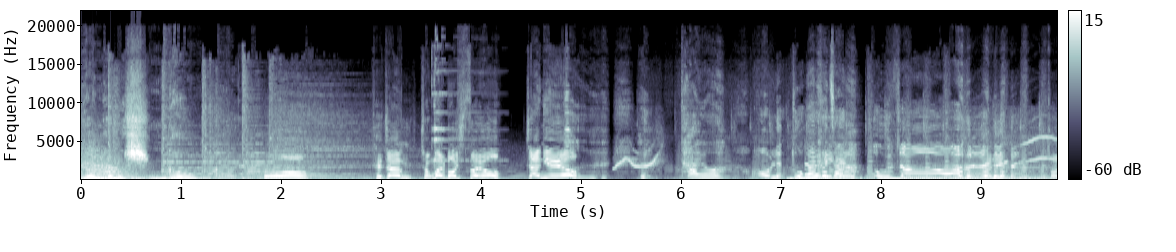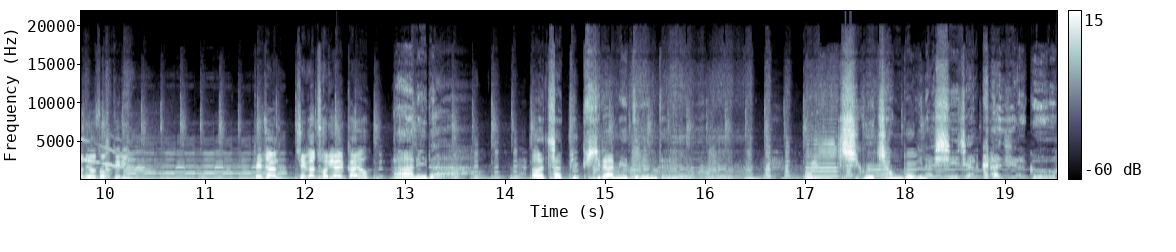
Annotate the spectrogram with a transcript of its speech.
이거 너무 싱거운걸. 어, 대장 정말 멋있어요 짱이에요 타요 얼른 도망가자 무서워 아니 저 녀석들이 대장 제가 처리할까요? 아니다. 어차피 피라미드인데 뭐. 우린 지구 정복이나 시작하자고.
